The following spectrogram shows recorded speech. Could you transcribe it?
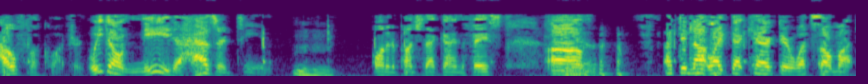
Alpha Quadrant. We don't need a hazard team. Mm-hmm. Wanted to punch that guy in the face. Um, I did not like that character what so much.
